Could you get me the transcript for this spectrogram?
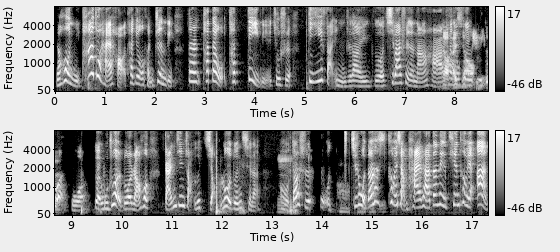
然后你他就还好，他就很镇定，但是他带我他弟弟就是第一反应，你知道，一个七八岁的男孩他就会捂住耳朵，对，捂住耳朵，然后赶紧找一个角落蹲起来。哦，嗯当时我其实我当时特别想拍他，但那个天特别暗，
